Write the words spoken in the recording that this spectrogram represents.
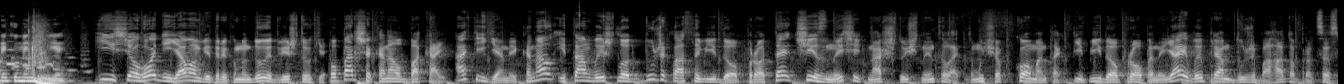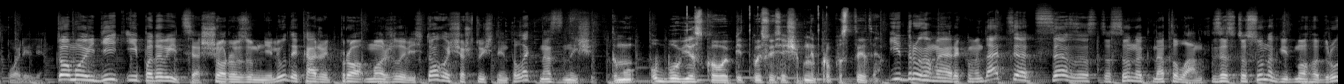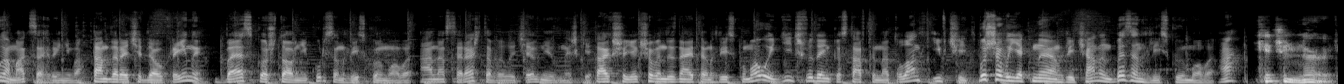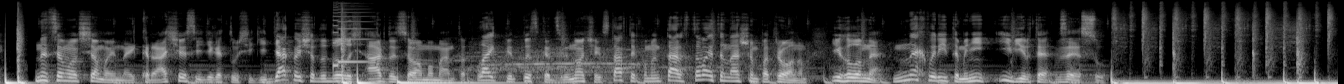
Рекомендує. І сьогодні я вам відрекомендую дві штуки. По-перше, канал Бакай. Офігенний канал, і там вийшло дуже класне відео про те, чи знищить наш штучний інтелект. Тому що в коментах під відео про OpenAI ви прям дуже багато про це спорілі. Тому йдіть і подивіться, що розумні люди кажуть про можливість того, що штучний інтелект нас знищить. Тому обов'язково підписуйся, щоб не пропустити. І друга моя рекомендація це застосунок на Туланг. Застосунок від мого друга Макса Гринєва. Там, до речі, для України безкоштовні курси англійської мови, а на все решта величезні знижки. Так що, якщо ви не знаєте англійську мову, йдіть швиденько ставте на Туланг і вчіть. Бо що ви як не англічанин без англійської мови, а? Kitchen Nerd. На цьому всьому і найкраще у світі катусіки. Дякую, що додивились аж до цього моменту. Лайк, підписка, дзвіночок, ставте коментар, ставайте нашим патреоном. І головне, не хворійте мені і вірте в ЗСУ.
